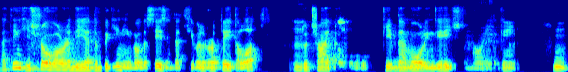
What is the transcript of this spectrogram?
I think he showed already at the beginning of the season that he will rotate a lot mm. to try to keep them all engaged you know, in the game. Mm.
